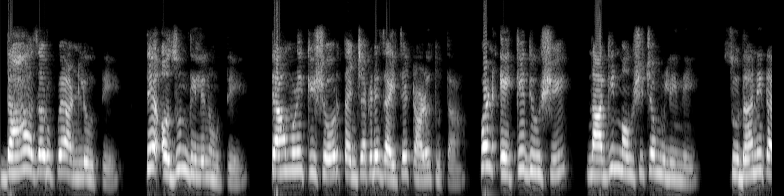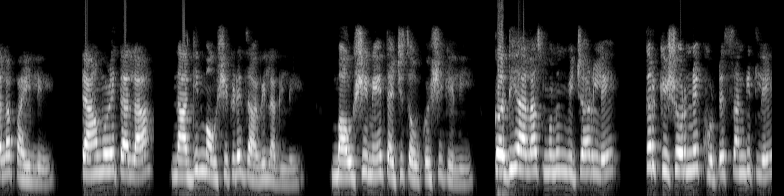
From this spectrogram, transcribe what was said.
दहा हजार रुपये आणले होते. ते अजून दिले नव्हते. त्यामुळे किशोर त्यांच्याकडे जायचे टाळत होता. पण एके दिवशी नागिन मावशीच्या मुलीने सुधाने त्याला पाहिले. त्यामुळे त्याला नागिन मावशीकडे जावे लागले. मावशीने त्याची चौकशी केली. कधी आलास म्हणून विचारले तर किशोरने खोटेच सांगितले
